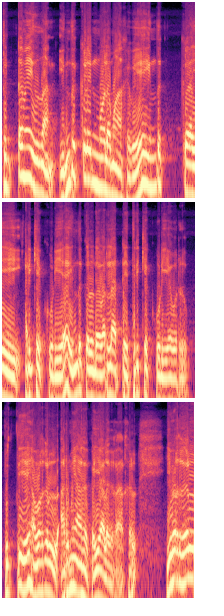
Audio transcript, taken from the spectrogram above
திட்டமே இதுதான். இந்துக்களின் மூலமாகவே இந்துக்களை அடிக்கக்கூடிய இந்துக்களுடைய வரலாற்றை திரிக்கக்கூடிய ஒரு புத்தியை அவர்கள் அருமையாக கையாளுகிறார்கள். இவர்கள்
